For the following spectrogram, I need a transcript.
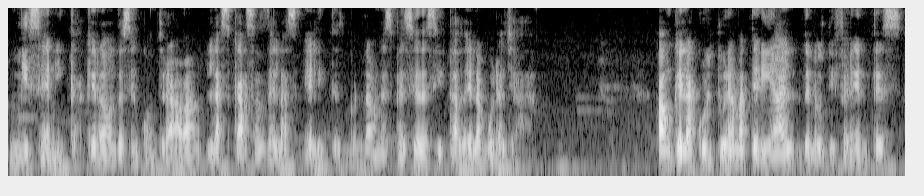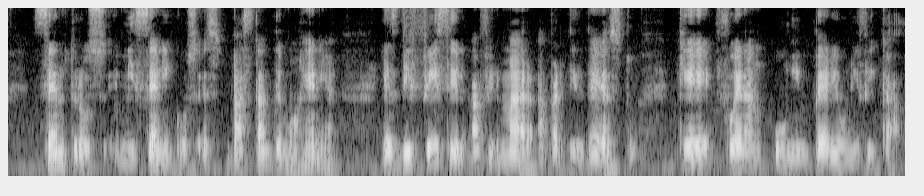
micénica, que era donde se encontraban las casas de las élites, ¿verdad? Una especie de citadela amurallada. Aunque la cultura material de los diferentes centros micénicos es bastante homogénea, es difícil afirmar a partir de esto que fueran un imperio unificado.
